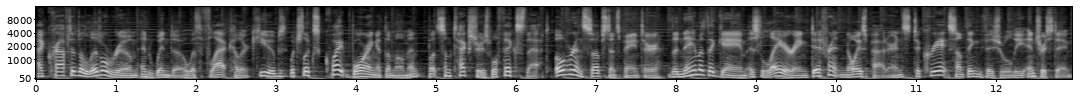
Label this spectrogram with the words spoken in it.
I crafted a little room and window with flat color cubes, which looks quite boring at the moment, but some textures will fix that. Over in Substance Painter, the name of the game is layering different noise patterns to create something visually interesting.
